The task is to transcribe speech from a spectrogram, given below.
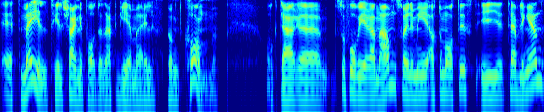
ett mail till shinypodden.gmail.com. Och där eh, så får vi era namn så är ni med automatiskt i tävlingen.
